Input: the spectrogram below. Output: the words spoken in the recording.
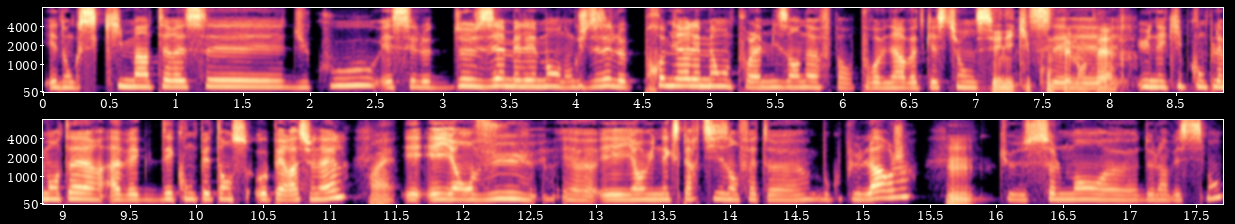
Et donc, ce qui m'intéressait du coup, et c'est le deuxième élément. Donc, je disais le premier élément pour la mise en œuvre, pour, pour revenir à votre question. C'est une équipe complémentaire. Une équipe complémentaire avec des compétences opérationnelles et ayant vu euh, et ayant une expertise en fait euh, beaucoup plus large hmm. que seulement euh, de l'investissement.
